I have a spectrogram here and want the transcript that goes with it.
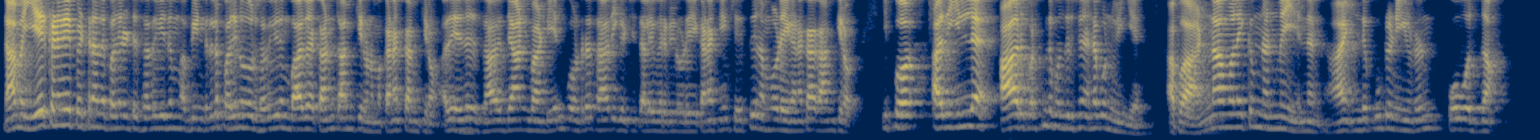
நாம ஏற்கனவே பெற்ற அந்த பதினெட்டு சதவீதம் அப்படின்றதுல பதினோரு சதவீதம் பாஜகன்னு காமிக்கிறோம். நம்ம கணக்கு காமிக்கிறோம். அது எது? சா- ஜான் பாண்டியன் போன்ற சாதி கட்சி தலைவர்களுடைய கணக்கையும் சேர்த்து நம்மளுடைய கணக்கா காமிக்கிறோம். இப்போ அது இல்ல. ஆறு பர்சன்ட் வந்துருச்சுன்னா என்ன பண்ணுவீங்க? அப்ப அண்ணாமலைக்கும் நன்மை என்னன்னா இந்த கூட்டணியுடன் போவதுதான். ம்.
